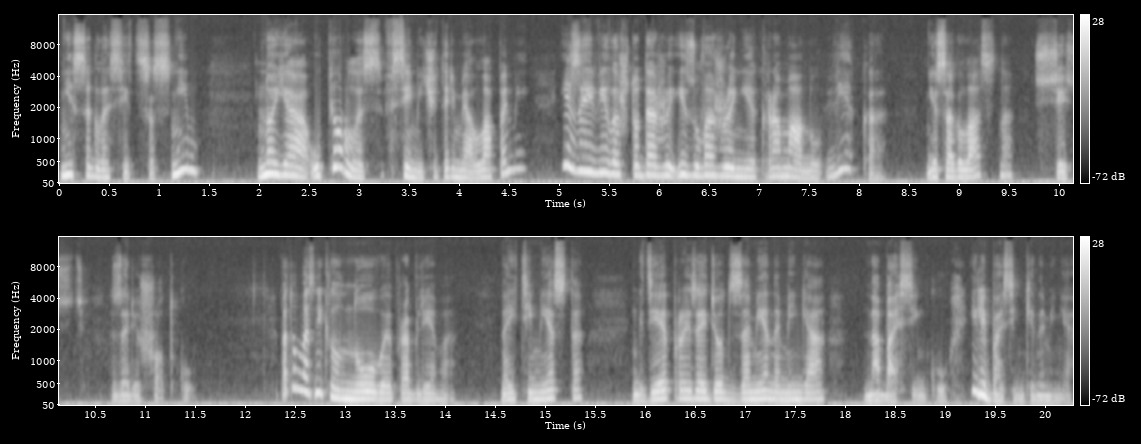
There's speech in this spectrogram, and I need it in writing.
не согласиться с ним, но я уперлась всеми четырьмя лапами и заявила, что даже из уважения к роману века не согласна сесть за решетку. Потом возникла новая проблема — найти место, где произойдет замена меня на Басеньку или Басеньки на меня.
